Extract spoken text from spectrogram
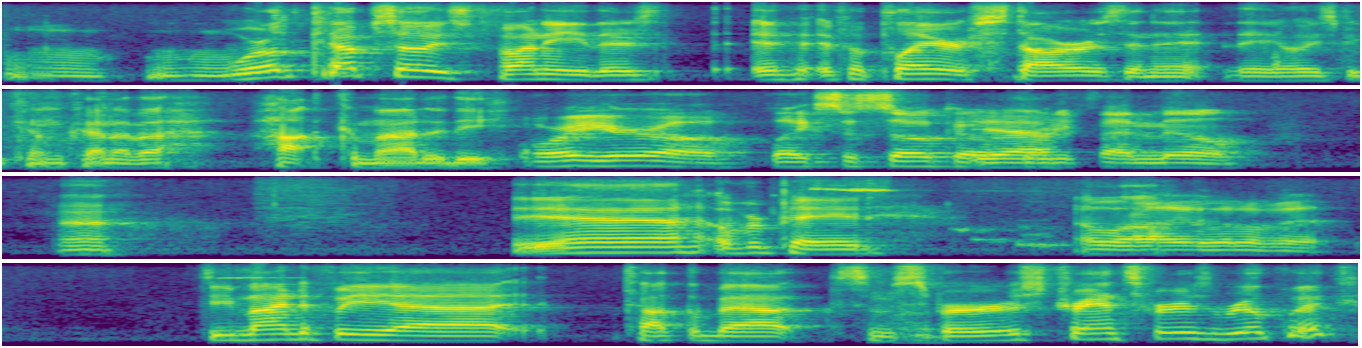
Mm-hmm. World Cup's always funny. There's if, if a player stars in it, they always become kind of a hot commodity. Or Euro, like Sissoko, Yeah. 35 mil. Huh. Yeah, overpaid. Oh well. Probably a little bit. Do you mind if we uh, talk about some Spurs transfers real quick?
